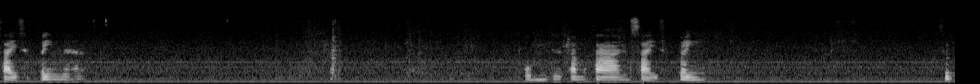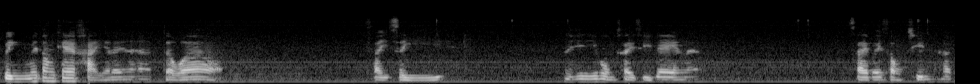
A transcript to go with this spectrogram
ใส่สปริงนะฮะผมจะทำการใส่สปริง สปริงไม่ต้องแก้ไขอะไรนะฮะ แต่ว่า ใส่สี ในที่นี้ผมใส่สีแดงนะ ใส่ไปสองชิ้นครับ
